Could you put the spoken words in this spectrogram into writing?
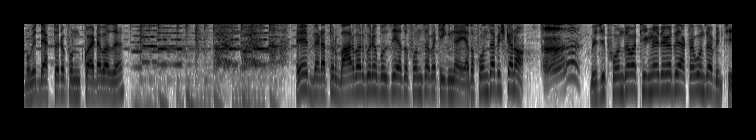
মুভি দেখ তোর ফোন কয়টা বাজে? এ বেটা তোর বারবার করে বলছি এত ফোন চাপা ঠিক নাই। এত ফোন চাপিস কেন? বেশি ফোন যাওয়া ঠিক নয় দেখাতে একটা ফোন চাপিচ্ছি।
